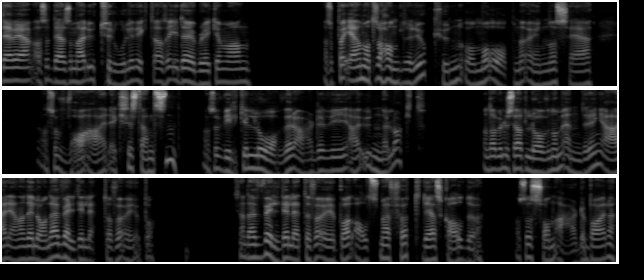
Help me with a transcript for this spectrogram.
Det, vi, altså det som er utrolig viktig, altså i det øyeblikket man Altså på en måte så handler det jo kun om å åpne øynene og se altså hva er eksistensen? Altså hvilke lover er det vi er underlagt? Og da vil du si at loven om endring er en av de lovene det er veldig lett å få øye på. Det er veldig lett å få øye på at alt som er født, det skal dø. Altså sånn er det bare.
